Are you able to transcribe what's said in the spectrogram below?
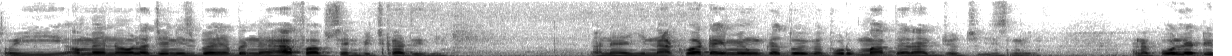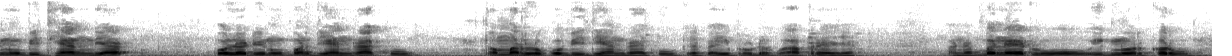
તો એ અમે ને ઓલા જેનિસભાઈએ બંને હાફ હાફ સેન્ડવિચ ખાધી હતી. અને એ નાખવા ટાઈમે હું કહેતો હોય કે થોડુંક માપે રાખજો ચીઝની. અને ક્વોલિટીનું બી ધ્યાન ક્વોલિટીનું પણ ધ્યાન રાખવું. તમારા લોકો બી ધ્યાન રાખવું કે કઈ પ્રોડક્ટ વાપરે છે. અને બને એટલું ઇગ્નોર કરવું.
